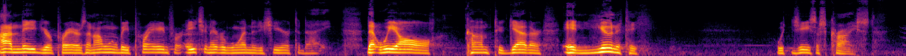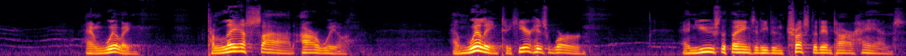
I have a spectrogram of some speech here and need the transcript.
I need your prayers, and I want to be praying for each and every one that is here today. That we all come together in unity with Jesus Christ. and willing to lay aside our will and willing to hear His Word and use the things that He's entrusted into our hands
